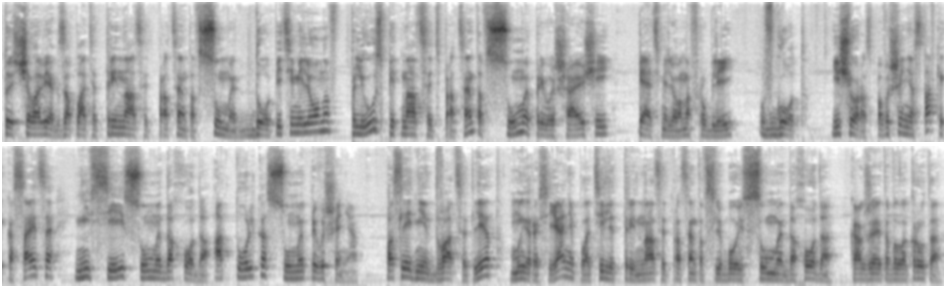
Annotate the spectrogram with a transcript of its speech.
То есть человек заплатит 13% суммы до 5 миллионов плюс 15% суммы превышающей 5 миллионов рублей в год. Еще раз, повышение ставки касается не всей суммы дохода, а только суммы превышения. Последние 20 лет мы, россияне, платили 13% с любой суммы дохода. Как же это было круто!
